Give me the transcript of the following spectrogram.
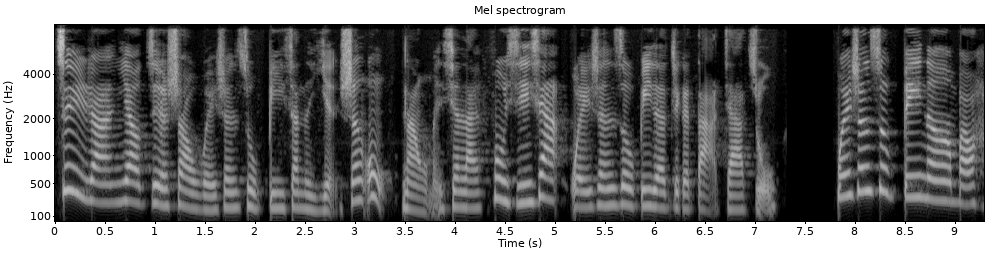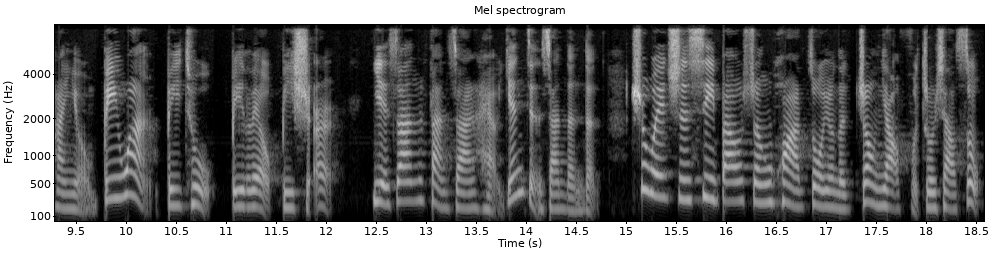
既然要介绍维生素 B3 的衍生物，那我们先来复习一下维生素 B 的这个大家族。维生素 B 呢，包含有 B1、B2、B6、B12、叶酸、泛酸，还有烟碱酸等等。是维持细胞生化作用的重要辅助酵素，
